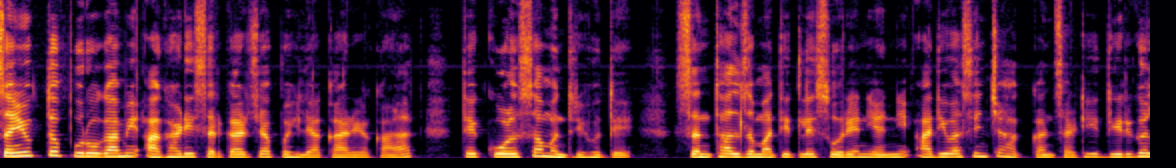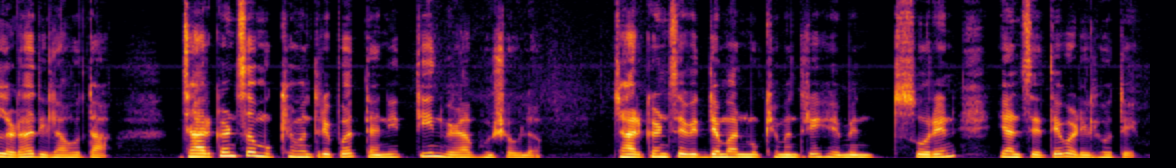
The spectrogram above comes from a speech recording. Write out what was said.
संयुक्त पुरोगामी आघाडी सरकारच्या पहिल्या कार्यकाळात ते कोळसा मंत्री होते. संथाल जमातीतले सोरेन यांनी आदिवासींच्या हक्कांसाठी दीर्घ लढा दिला होता. झारखंडचं मुख्यमंत्रीपद त्यांनी तीन वेळा भूषवलं. झारखंडचे विद्यमान मुख्यमंत्री हेमंत सोरेन यांचे ते वडील होते.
